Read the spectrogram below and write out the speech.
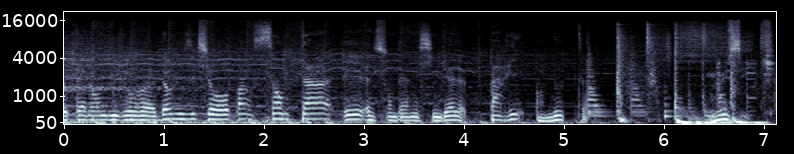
Notre talent du jour euh, dans Musique sur Europe 1, Santa et son dernier single Paris en août. Musique.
